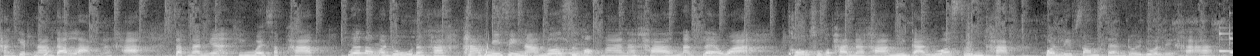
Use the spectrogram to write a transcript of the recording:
ถังเก็บน้ำด้านหลังนะคะ จากนั้นเนี่ยทิ้งไว้สักพัก เมื่อเรามาดูนะคะ หากมีสีน้ำรั่วซึมออกมานะคะ นั่นแปลว่า โถสุขภัณฑ์นะคะ มีการรั่วซึมค่ะ ควรรีบซ่อมแซมโดยด่วนเลยค่ะ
